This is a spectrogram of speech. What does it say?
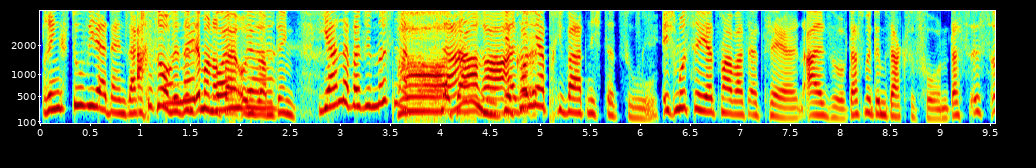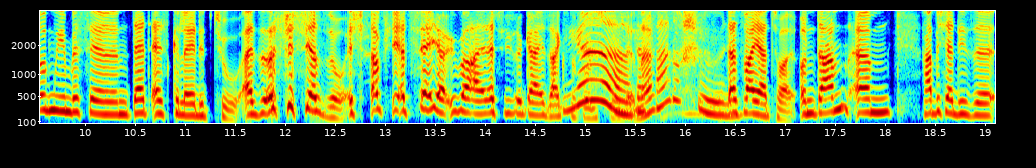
Bringst du wieder dein Saxophon so, wir sind mit? immer noch bei Wollen wir- unserem Ding. Ja, na, weil wir müssen das Oh, planen. Sarah, wir also- kommen ja privat nicht dazu. Ich muss dir jetzt mal was erzählen. Also, das mit dem Saxophon, das ist irgendwie ein bisschen that escalated too. Also, es ist ja so, ich habe jetzt ja überall, dass ich so geil Saxophon Ja, spiele. das ne? war doch schön. Das war ja toll. Und dann ähm, habe ich ja diese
